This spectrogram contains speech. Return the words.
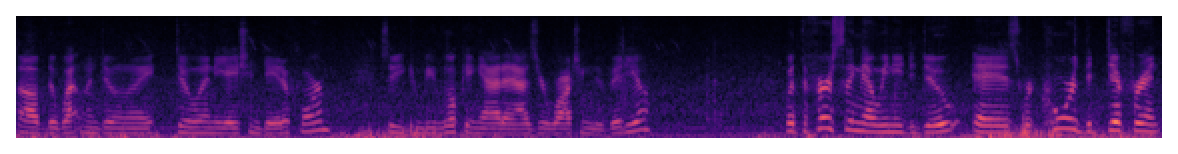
of the wetland delineation data form so you can be looking at it as you're watching the video. But the first thing that we need to do is record the different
